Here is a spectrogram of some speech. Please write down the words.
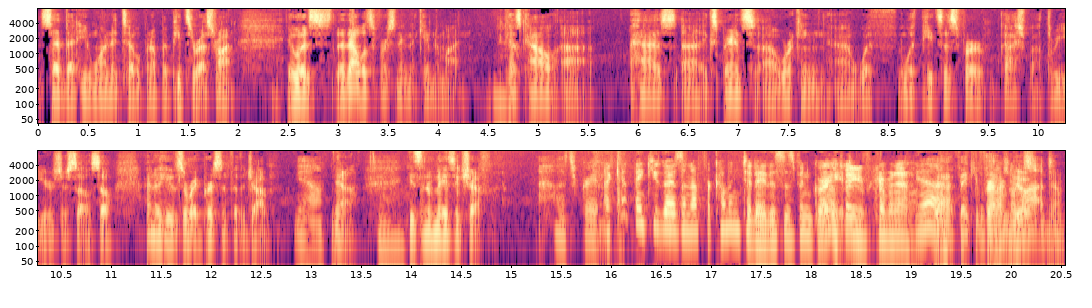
said that he wanted to open up a pizza restaurant, it was that was the first name that came to mind because Kyle. Uh, has uh, experience uh, working uh, with with pizzas for gosh about three years or so. So I know he was the right person for the job. Yeah. Yeah, he's an amazing chef. Oh, that's great. I can't thank you guys enough for coming today. This has been great. Yeah, thank you for coming out. Yeah. Yeah, thank you for having learned us. a lot.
